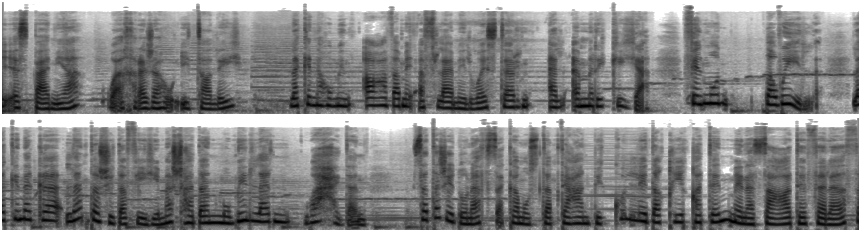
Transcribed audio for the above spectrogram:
إسبانيا وأخرجه إيطالي لكنه من أعظم أفلام الويسترن الأمريكية. فيلم طويل لكنك لن تجد فيه مشهدا مملا واحدا. ستجد نفسك مستمتعا بكل دقيقة من الساعات الثلاث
